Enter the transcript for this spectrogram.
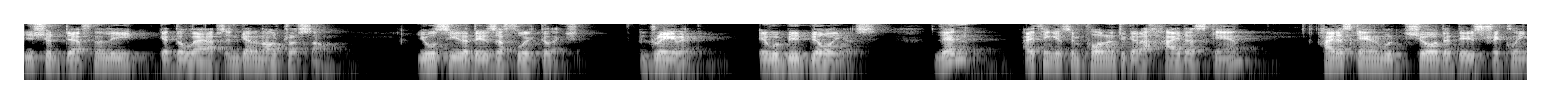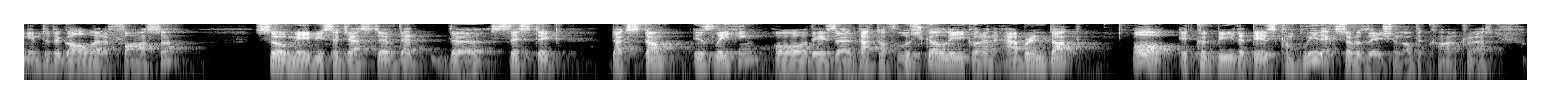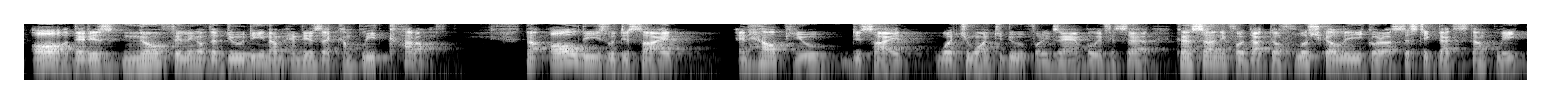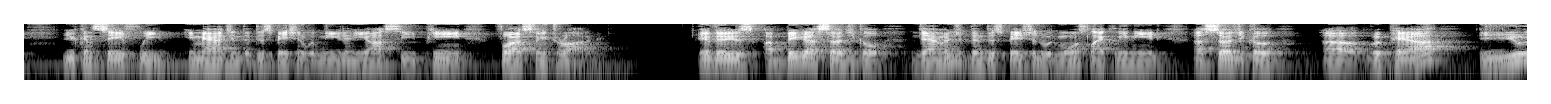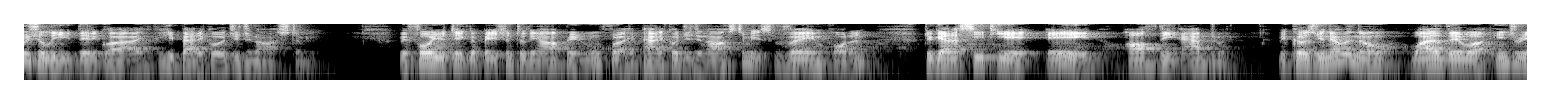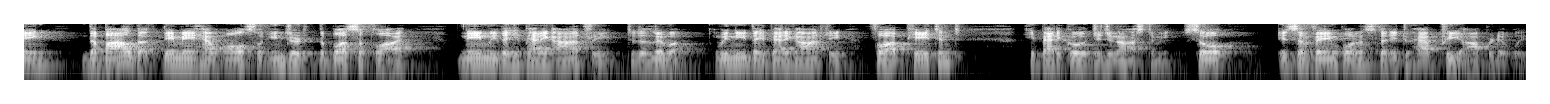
you should definitely get the labs and get an ultrasound. You will see that there's a fluid collection. Drain it. It would be bilious. Then I think it's important to get a HIDA scan. HIDA scan would show that there's trickling into the gallbladder fossa. So maybe suggestive that the cystic duct stump is leaking or there's a duct of Luschka leak or an aberrant duct or it could be that there's complete extravasation of the contrast or there is no filling of the duodenum and there's a complete cutoff. Now all these would decide and help you decide what you want to do. For example, if it's a concerning for duct of Luschka leak or a cystic duct stump leak, you can safely imagine that this patient would need an ERCP for a sphincterotomy. If there is a bigger surgical damage, then this patient would most likely need a surgical uh, repair. Usually, they require a hepatico-jejunostomy. Before you take the patient to the operating room for a hepatico-jejunostomy, it's very important to get a CTAA of the abdomen because you never know while they were injuring the bile duct, they may have also injured the blood supply, namely the hepatic artery to the liver. We need the hepatic artery for a patent hepatico-jejunostomy. So it's a very important study to have preoperatively.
